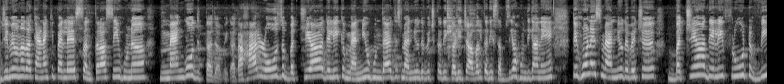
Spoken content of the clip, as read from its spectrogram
ਜਿਵੇਂ ਉਹਨਾਂ ਦਾ ਕਹਿਣਾ ਹੈ ਕਿ ਪਹਿਲੇ ਸੰਤਰਾ ਸੀ, ਹੁਣ ਮੈਂਗੋ ਦਿੱਤਾ ਜਾਵੇਗਾ। ਤਾਂ ਹਰ ਰੋਜ਼ ਬੱਚਿਆਂ ਦੇ ਲਈ ਇੱਕ ਮੈਨੂ ਹੁੰਦਾ ਹੈ, ਜਿਸ ਮੈਨੂ ਦੇ ਵਿੱਚ ਕਦੀ ਕੜੀ ਚਾਵਲ, ਕਦੀ ਸਬਜ਼ੀਆਂ ਹੁੰਦੀਆਂ ਨੇ। ਤੇ ਹੁਣ ਇਸ ਮੈਨੂ ਦੇ ਵਿੱਚ ਬੱਚਿਆਂ ਦੇ ਲਈ ਫਰੂਟ ਵੀ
